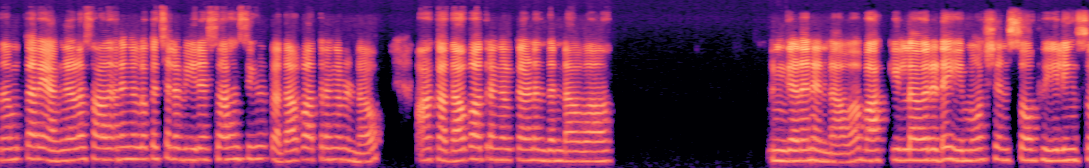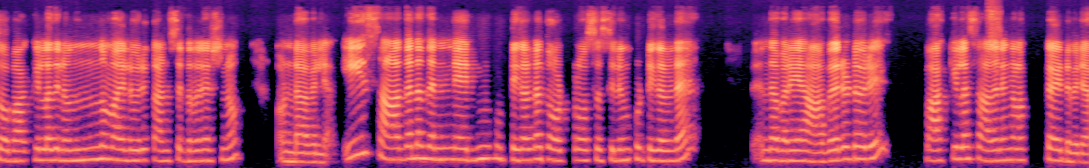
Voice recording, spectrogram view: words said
നമുക്കറിയാം അങ്ങനെയുള്ള സാധനങ്ങളിലൊക്കെ ചില വീരസാഹസിക കഥാപാത്രങ്ങൾ ഉണ്ടാവും ആ കഥാപാത്രങ്ങൾക്കാണ് എന്തുണ്ടാവുക? മുൻഗണന ഉണ്ടാവുക. ബാക്കിയുള്ളവരുടെ ഇമോഷൻസോ ഫീലിങ്സോ ബാക്കിയുള്ളതിലൊന്നും അതിലൊരു കൺസിഡറേഷനോ ഉണ്ടാവില്ല. ഈ സാധനം തന്നെയായിരിക്കും കുട്ടികളുടെ തോട്ട് പ്രോസസ്സിലും കുട്ടികളുടെ എന്താ പറയാ അവരുടെ ഒരു ബാക്കിയുള്ള സാധനങ്ങളൊക്കെ ആയിട്ട് വരിക.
